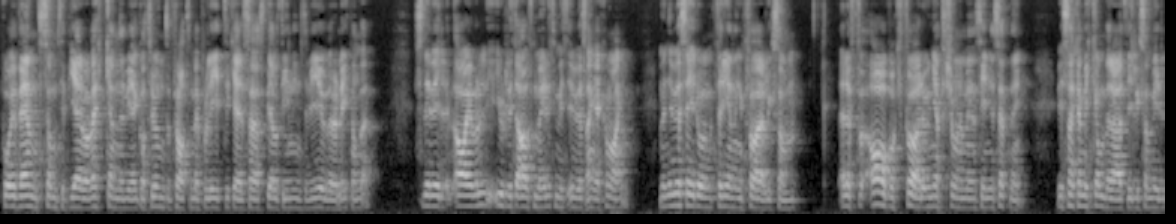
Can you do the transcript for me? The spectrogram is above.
på event som typ Järvaveckan när vi har gått runt och pratat med politiker så har jag spelat in intervjuer och liknande. Så det är väl, ja, jag har väl gjort lite allt möjligt i mitt US-engagemang. Men US är ju då en förening för liksom, eller för, av och för unga personer med en synnedsättning. Vi snackar mycket om det där att vi liksom vill,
